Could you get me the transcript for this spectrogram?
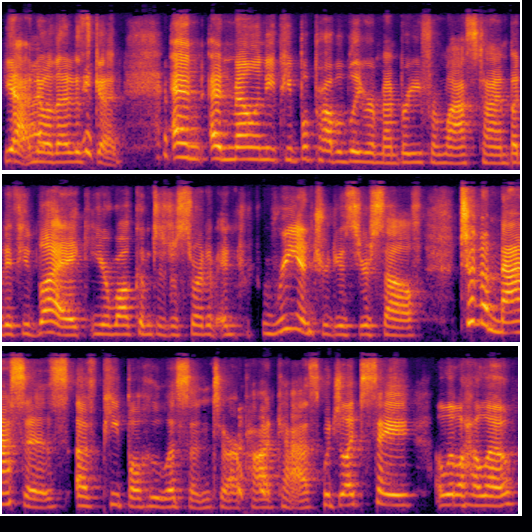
Yeah, no, that is good. And and Melanie, people probably remember you from last time, but if you'd like, you're welcome to just sort of int- reintroduce yourself to the masses of people who listen to our podcast. Would you like to say a little hello?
